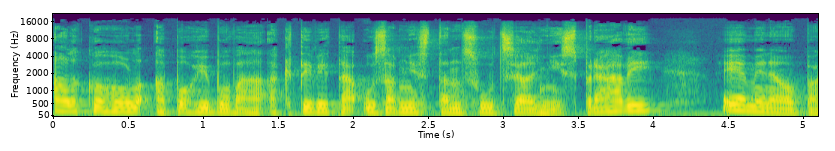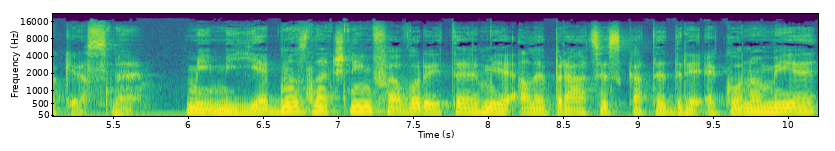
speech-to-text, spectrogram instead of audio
Alkohol a pohybová aktivita u zaměstnanců celní zprávy je mi naopak jasné. Mým jednoznačným favoritem je ale práce z katedry ekonomie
